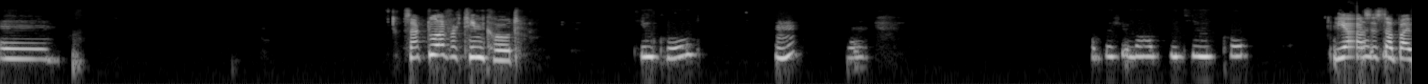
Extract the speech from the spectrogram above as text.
äh, Sag du einfach Teamcode. Teamcode. Mhm. Habe ich überhaupt einen Teamcode? Ja, es ist da bei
